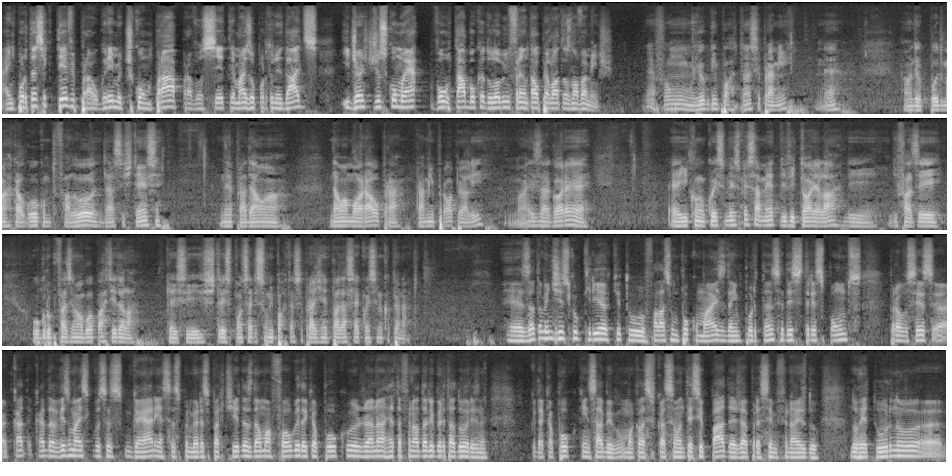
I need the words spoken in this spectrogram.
a importância que teve para o Grêmio te comprar, para você ter mais oportunidades e diante disso como é voltar a Boca do Lobo e enfrentar o Pelotas novamente. É, foi um jogo de importância para mim, né? Onde eu pude marcar o gol, como tu falou, dar assistência, né, para dar uma dar uma moral para mim próprio ali, Mas agora é, é ir com, com esse mesmo pensamento de vitória lá, de, de fazer o grupo fazer uma boa partida lá. Que esses três pontos são de importância para a gente para dar sequência no campeonato. É exatamente isso que eu queria que tu falasse um pouco mais da importância desses três pontos para vocês. Eh, cada, cada, vez mais que vocês ganharem essas primeiras partidas, dá uma folga daqui a pouco já na reta final da Libertadores, né? Daqui a pouco, quem sabe, uma classificação antecipada já para as semifinais do, do retorno. Uh,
